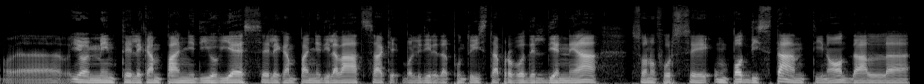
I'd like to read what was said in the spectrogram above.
Uh, io ho in mente le campagne di OVS, le campagne di Lavazza, che voglio dire dal punto di vista proprio del DNA sono forse un po' distanti no? Dal,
